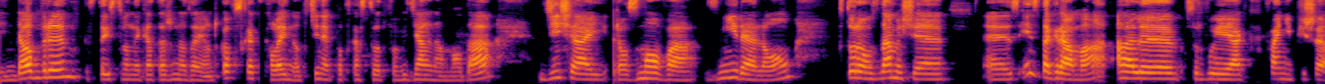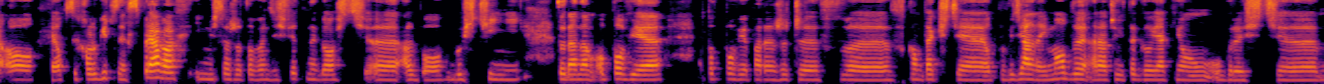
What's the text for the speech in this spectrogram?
Dzień dobry, z tej strony Katarzyna Zajączkowska, kolejny odcinek podcastu Odpowiedzialna Moda. Dzisiaj rozmowa z Mirelą, z którą znamy się e, z Instagrama, ale obserwuję, jak fajnie pisze o, o psychologicznych sprawach i myślę, że to będzie świetny gość e, albo gościni, która nam opowie podpowie parę rzeczy w, w kontekście odpowiedzialnej mody, a raczej tego, jak ją ugryźć.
